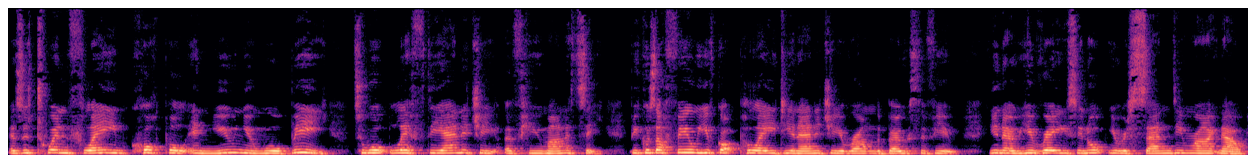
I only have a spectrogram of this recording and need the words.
as a twin flame couple in union will be to uplift the energy of humanity because I feel you've got Pleiadian energy around the both of you. You know, you're raising up, you're ascending right now.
